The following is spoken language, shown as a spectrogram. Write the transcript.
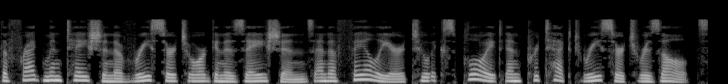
the fragmentation of research organizations and a failure to exploit and protect research results.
